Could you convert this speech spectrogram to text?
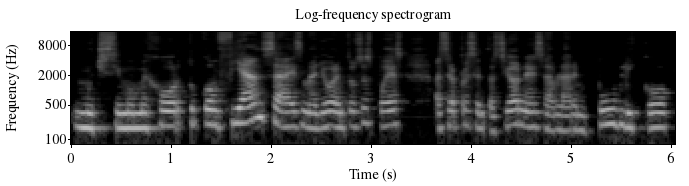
muchísimo mejor, tu confianza es mayor, entonces puedes hacer presentaciones, hablar en público,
